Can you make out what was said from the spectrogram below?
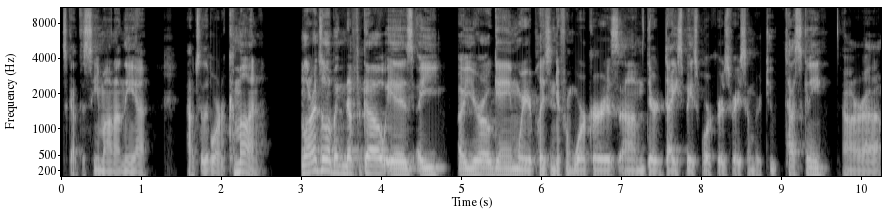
it's got the Simon on the uh, out to the border. Come on. Lorenzo Magnifico is a, a Euro game where you're placing different workers. Um, they're dice based workers, very similar to Tuscany or uh,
